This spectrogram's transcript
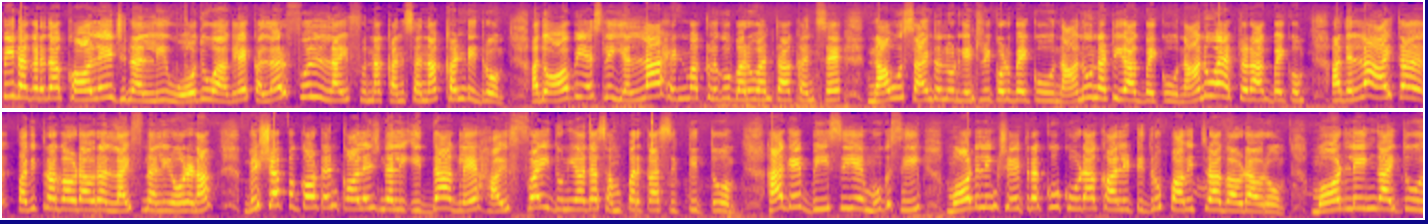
ಪಿ ನಗರದ ಕಾಲೇಜಿನಲ್ಲಿ ಓದುವಾಗಲೇ ಕಲರ್ಫುಲ್ ಲೈಫ್ನ ಕನಸನ್ನ ಕಂಡಿದ್ರು. ಅದು ಆಬ್ವಿಯಸ್ಲಿ ಎಲ್ಲಾ ಹೆಣ್ಮಕ್ಳಿಗೂ ಬರುವಂತಹ ಕನಸೆ. ನಾವು ಸ್ಯಾಂಡಲ್ವುಡ್ಗೆ ಎಂಟ್ರಿ ಕೊಡಬೇಕು, ನಾನು ನಟಿ ಆಗಬೇಕು, ನಾನು ಆಕ್ಟರ್ ಆಗ್ಬೇಕು. ಅದೆಲ್ಲ ಆಯ್ತಾ ಪವಿತ್ರ ಗೌಡ ಅವರ ಲೈಫ್ನಲ್ಲಿ ನೋಡೋಣ. ಬಿಷಪ್ ಕಾಟನ್ ಕಾಲೇಜ್ನಲ್ಲಿ ಇದ್ದಾಗ್ಲೇ ಹೈಫೈ ದುನಿಯಾದ ಸಂಪರ್ಕ ಸಿಕ್ಕಿತ್ತು. ಹಾಗೆ ಬಿ ಸಿ ಎ ಮುಗಿಸಿ ಮಾಡಲಿಂಗ್ ಕ್ಷೇತ್ರಕ್ಕೂ ಕೂಡ ಕಾಲಿಟ್ಟಿದ್ರು ಪವಿತ್ರ ಗೌಡ ಅವರು. ಮಾಡಲಿಂಗ್ ಆಯ್ತು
